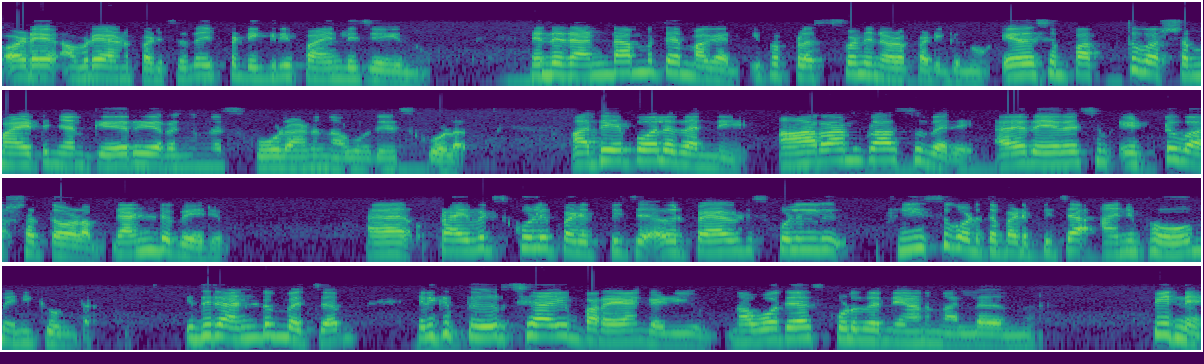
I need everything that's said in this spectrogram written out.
അവിടെ അവിടെയാണ് പഠിച്ചത്. ഇപ്പം ഡിഗ്രി ഫൈനൽ ചെയ്യുന്നു. എന്റെ രണ്ടാമത്തെ മകൻ ഇപ്പം പ്ലസ് വണ്ണിനവിടെ പഠിക്കുന്നു. ഏകദേശം പത്ത് വർഷമായിട്ട് ഞാൻ കയറി ഇറങ്ങുന്ന സ്കൂളാണ് നവോദയ സ്കൂൾ. അതേപോലെ തന്നെ ആറാം ക്ലാസ് വരെ അതായത് ഏകദേശം എട്ട് വർഷത്തോളം രണ്ടുപേരും പ്രൈവറ്റ് സ്കൂളിൽ പഠിപ്പിച്ച ഒരു പ്രൈവറ്റ് സ്കൂളിൽ ഫീസ് കൊടുത്ത് പഠിപ്പിച്ച അനുഭവവും എനിക്കുണ്ട്. ഇത് രണ്ടും വെച്ച് എനിക്ക് തീർച്ചയായും പറയാൻ കഴിയും. നവോദയ സ്കൂൾ തന്നെയാണ് നല്ലതെന്ന്. പിന്നെ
